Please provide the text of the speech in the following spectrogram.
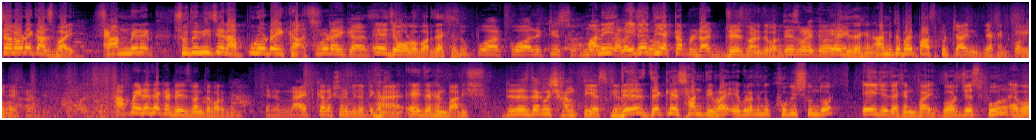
স্যালোরে কাজ ভাই। সামনের শুধু নিচে না পুরোটাই কাজ। পুরোটাই কাজ। এই যে অল ওভার দেখেন। সুপার কোয়ালিটি সুপার মানে এটা দিয়ে একটা আপনি ড্রেস বানাতে পারবেন। Dress বানাতে পারবেন, এই যে দেখেন আমি তো ভাই পাঁচ ফুট চাইনি দেখেন কত দেখেন। আপনি এটা একটা ড্রেস বানাতে পারবেন। দেখেন লাইট কালেকশনের ভিতর ঠিক আছে? হ্যাঁ এই দেখেন বারিশ। ড্রেস দেখলে শান্তি আজকে। ড্রেস দেখলে শান্তি ভাই এগুলো কিন্তু খুবই সুন্দর। এই যে দেখেন ভাই গর্জেস ফুল এবং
